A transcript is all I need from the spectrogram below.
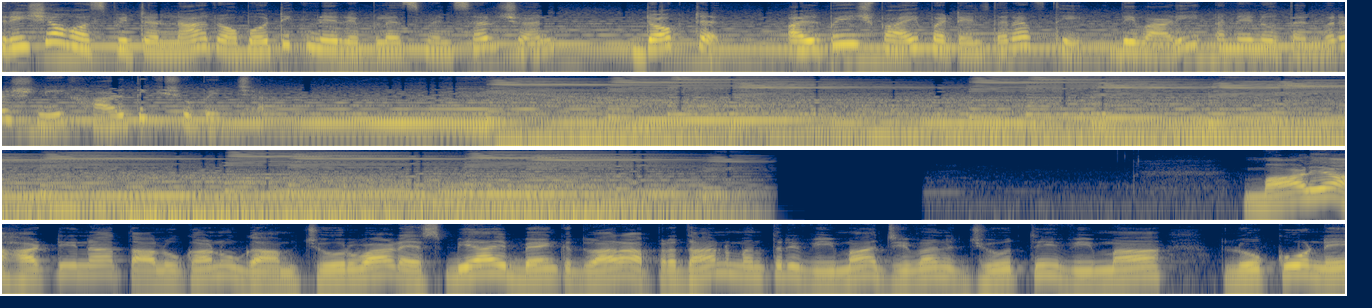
દિશા હોસ્પિટલના રોબોટિક ને replacement surgeon doctor Alpeshbhai Patel તરફથી દિવાળી અને નૂતન વર્ષની હાર્દિક શુભેચ્છા. માળિયા હાટીના તાલુકાનું ગામ ચોરવાડ એસબીઆઈ બેંક દ્વારા પ્રધાનમંત્રી વીમા જીવન જ્યોતિ વીમા લોકોને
